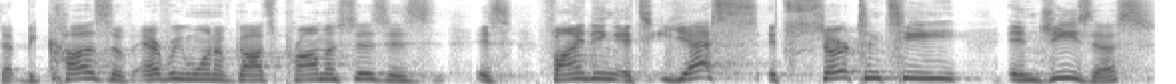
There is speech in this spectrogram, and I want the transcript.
that because of every one of God's promises is, is finding its yes, its certainty in Jesus.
